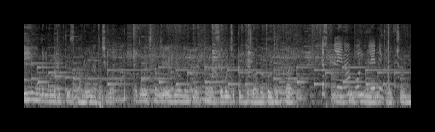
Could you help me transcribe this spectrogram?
এই মডেলগুলো দেখতে বেশ ভালোই লাগছিল। তো বলছিলাম যে এগুলো নেব একটা সে বলছে একটু বড় বোতল দরকার। তার জন্য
